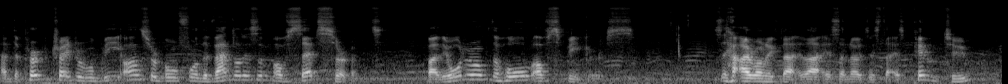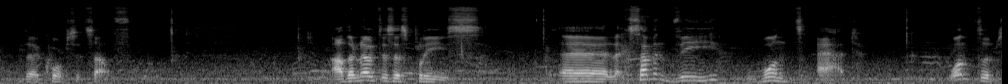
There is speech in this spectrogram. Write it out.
and the perpetrator will be answerable for the vandalism of said servant, by the order of the Hall of Speakers. It's ironic that that is a notice that is pinned to the corpse itself. Other notices, please. Uh, examine the want ad. Wanted,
